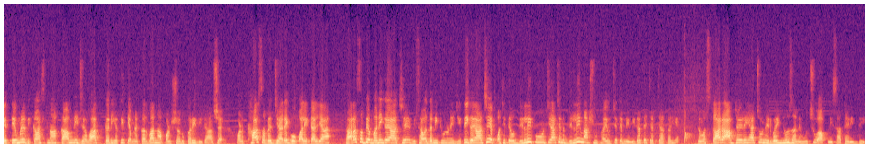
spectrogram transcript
કે તેમણે વિકાસના કામની જે વાત કરી હતી તેમણે કરવાના પણ શરૂ કરી દીધા છે. પણ ખાસ હવે જ્યારે ગોપાલ ઇટાલિયા ધારાસભ્ય બની ગયા છે, વિસાવદરની ચૂંટણી જીતી ગયા છે, પછી તેઓ દિલ્હી પહોંચ્યા છે અને દિલ્હીમાં શું થયું છે તેમની વિગતે ચર્ચા કરીએ. નમસ્કાર, આપ જોઈ રહ્યા છો નિર્ભય ન્યૂઝ અને હું છું આપની સાથે રિદ્ધિ.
